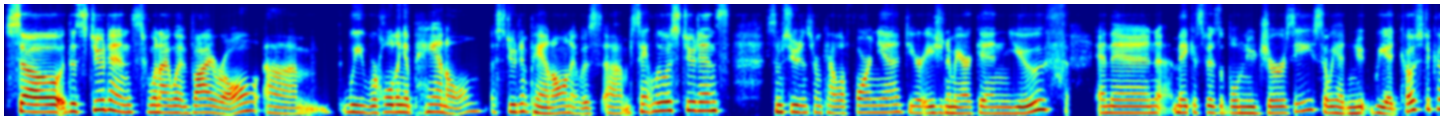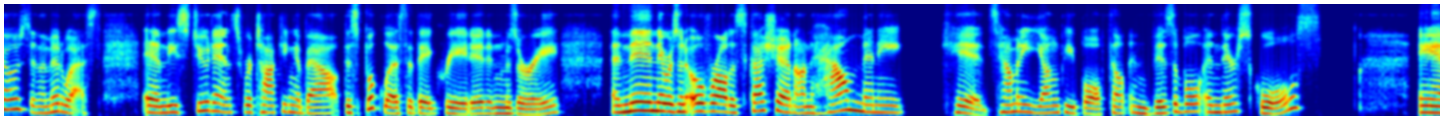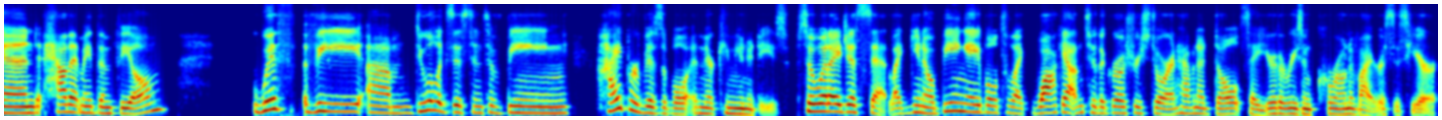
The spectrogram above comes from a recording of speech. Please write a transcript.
So the students, when I went viral, um, we were holding a panel, a student panel, and it was um, St. Louis students, some students from California, Dear Asian American Youth, and then Make Us Visible New Jersey. So we had new, we had coast to coast in the Midwest, and these students were talking about this book list that they had created in Missouri. And then there was an overall discussion on how many kids, how many young people felt invisible in their schools and how that made them feel with the um, dual existence of being hyper visible in their communities. So what I just said, like, you know, being able to like walk out into the grocery store and have an adult say, you're the reason coronavirus is here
